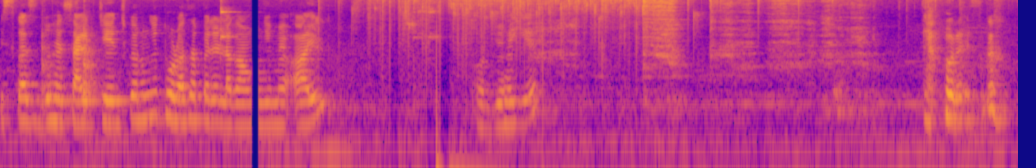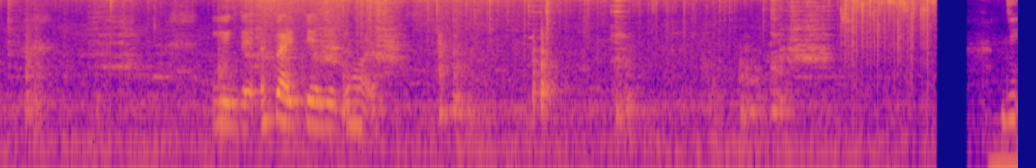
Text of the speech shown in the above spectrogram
इसका जो है साइड चेंज करूँगी थोड़ा सा पहले लगाऊँगी मैं ऑयल और जो है ये। क्या हो रहा है इसका? ये साइड चेंज हो गया हमारा। जी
